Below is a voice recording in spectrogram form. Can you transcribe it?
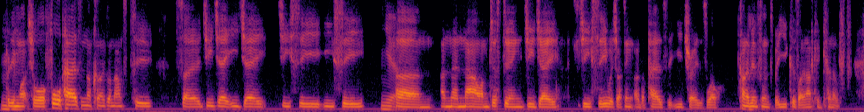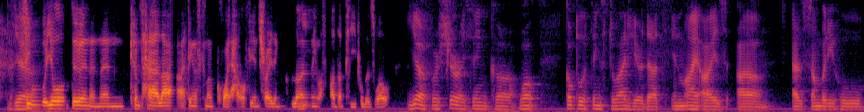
pretty mm-hmm. much, or four pairs, and I've kind of gone down to two. So GJ, EJ, GC, EC. Yeah. Um, and then now I'm just doing GJ, GC, which I think are the pairs that you trade as well. Kind of influenced by you because I can kind of yeah. see what you're doing and then compare that. I think it's kind of quite healthy in trading, learning off other people as well. Yeah, for sure. I think, uh, well, a couple of things to add here that in my eyes, um, as somebody who,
